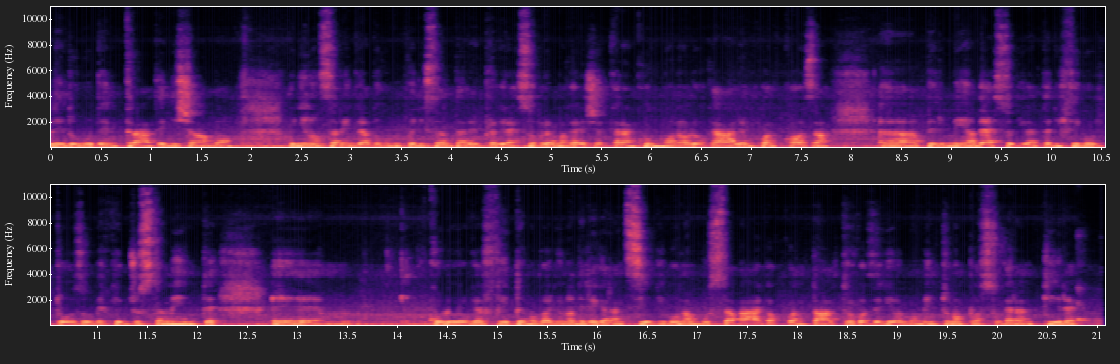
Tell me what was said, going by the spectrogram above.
le, dovute entrate, diciamo, quindi non sarei in grado comunque di saltare il progresso, però magari cercare anche un monolocale, un qualcosa uh, per me adesso diventa difficoltoso perché giustamente eh, coloro che affittano vogliono delle garanzie tipo una busta paga o quant'altro, cose che io al momento non posso garantire.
